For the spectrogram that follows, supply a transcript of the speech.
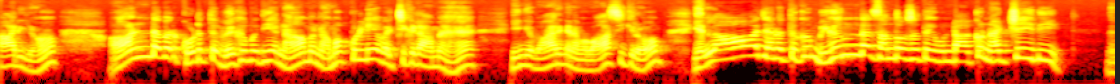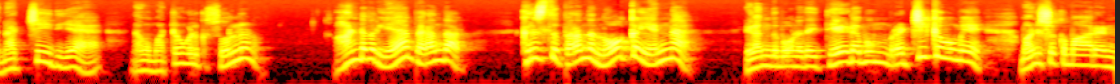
காரியம் ஆண்டவர் கொடுத்த வெகுமதியை நாம் நமக்குள்ளேயே வச்சுக்கிடாம இங்கே பாருங்க நம்ம வாசிக்கிறோம். எல்லா ஜனத்துக்கும் மிகுந்த சந்தோஷத்தை உண்டாக்கும் நற்செய்தி. இந்த நற்செய்தியை நம்ம மற்றவங்களுக்கு சொல்லணும். ஆண்டவர் ஏன் பிறந்தார்? கிறிஸ்து பிறந்த நோக்கம் என்ன? இழந்து போனதை தேடவும் ரட்சிக்கவுமே மனுஷகுமாரன்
